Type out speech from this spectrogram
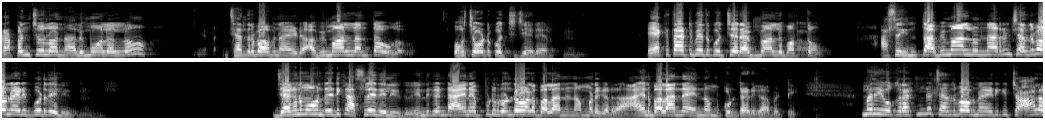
ప్రపంచంలో నలుమూలల్లో చంద్రబాబు నాయుడు అభిమానులంతా ఒక ఒక చోటకు వచ్చి చేరారు. ఏకతాటి మీదకి వచ్చారు అభిమానులు మొత్తం అసలు ఇంత అభిమానులు ఉన్నారని చంద్రబాబు నాయుడుకి కూడా తెలియదు. జగన్మోహన్ రెడ్డికి అసలే తెలియదు ఎందుకంటే ఆయన ఎప్పుడు రెండో వాళ్ళ బలాన్ని నమ్మడు కదా. ఆయన బలాన్ని ఆయన నమ్ముకుంటాడు కాబట్టి. మరి ఒక రకంగా చంద్రబాబు నాయుడికి చాలా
